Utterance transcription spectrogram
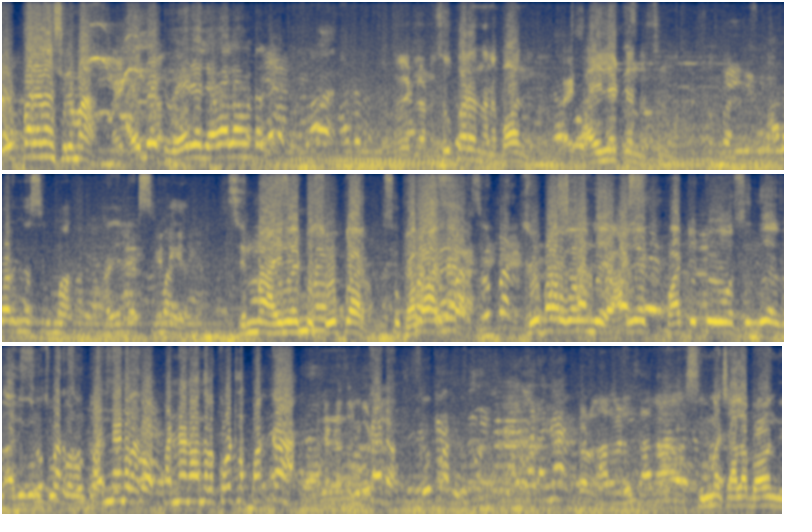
సూపర్ అన్న సినిమా. హైలైట్ వేరే లెవెల్ ఉంటుంది. సూపర్ ఉందన్న బాగుంది. హైలైట్ ఉంది సినిమా. సూపర్ ఉంది cinema highlight cinema. Cinema highlight super super. సూపర్గా ఉంది. హైలైట్ పార్టీ టూ వస్తుంది. అది కూడా సూపర్ పన్నెండు పన్నెండు వందల కోట్ల పక్క. సినిమా చాలా బాగుంది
